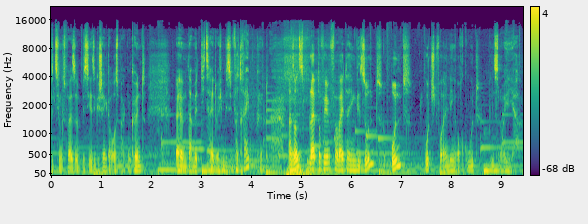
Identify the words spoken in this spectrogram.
beziehungsweise bis ihr die Geschenke auspacken könnt, ähm, damit die Zeit euch ein bisschen vertreiben könnt. Ansonsten bleibt auf jeden Fall weiterhin gesund und rutscht vor allen Dingen auch gut ins neue Jahr.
